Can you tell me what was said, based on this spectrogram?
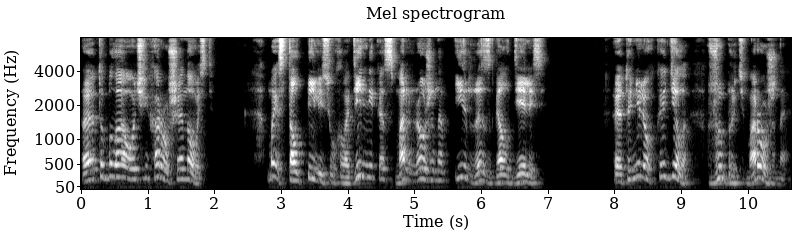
Это была очень хорошая новость. Мы столпились у холодильника с мороженым и разгалделись. Это нелегкое дело – выбрать мороженое.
